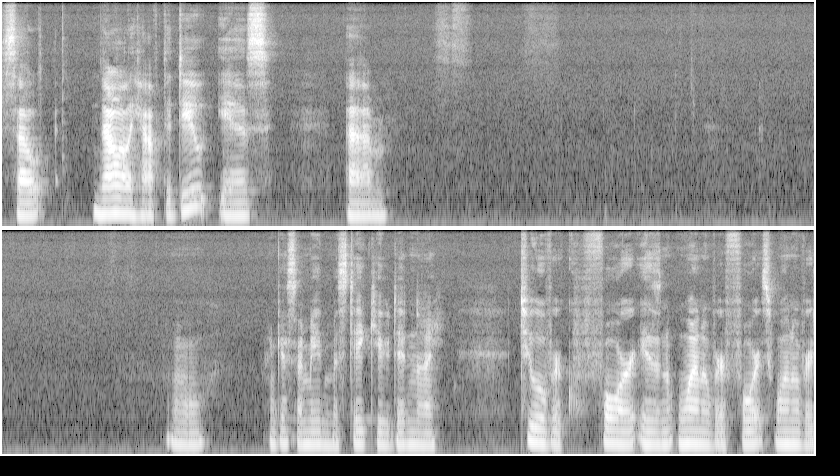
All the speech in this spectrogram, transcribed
So now all I have to do is um, Oh, I guess I made a mistake here, didn't I? 2 over 4 isn't 1 over 4, it's 1 over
